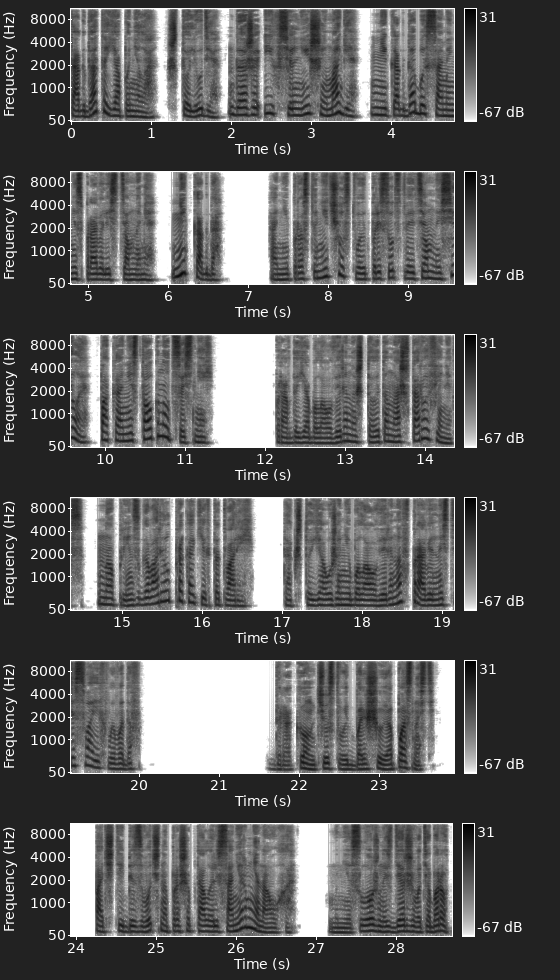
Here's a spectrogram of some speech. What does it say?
Тогда-то я поняла, что люди, даже их сильнейшие маги, никогда бы сами не справились с темными. Никогда. Они просто не чувствуют присутствия темной силы, пока не столкнутся с ней. Правда, я была уверена, что это наш второй Феникс, но принц говорил про каких-то тварей. Так что я уже не была уверена в правильности своих выводов. «Дракон чувствует большую опасность», — почти беззвучно прошептал Эльсанир мне на ухо. «Мне сложно сдерживать оборот,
